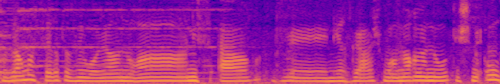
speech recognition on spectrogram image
חזר מהסרט הזה, הוא היה נורא נסער ונרגש, והוא אמר לנו, תשמעו,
